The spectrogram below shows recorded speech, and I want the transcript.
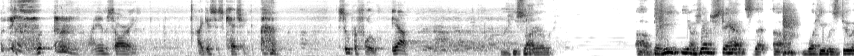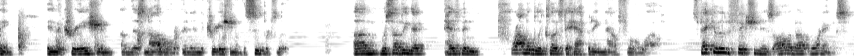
I am sorry. I guess it's catching. Super flu. Yeah. He saw it early. Uh, but he, you know, he understands that um, what he was doing in the creation of this novel and in the creation of the super flu um, was something that has been probably close to happening now for a while. Speculative fiction is all about warnings.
